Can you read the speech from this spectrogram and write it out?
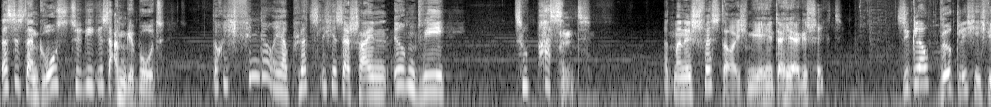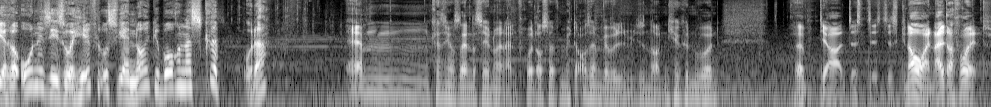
Das ist ein großzügiges Angebot. Doch ich finde euer plötzliches Erscheinen irgendwie zu passend. Hat meine Schwester euch mir hinterhergeschickt? Sie glaubt wirklich, ich wäre ohne sie so hilflos wie ein neugeborener Skript, oder? Ähm, kann es nicht auch sein, dass ich nur einen Freund aushelfen möchte? Außerdem, wer würde diesen Ort nicht erkennen wollen? Äh, ja, das, das, das ist genau ein alter Freund.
